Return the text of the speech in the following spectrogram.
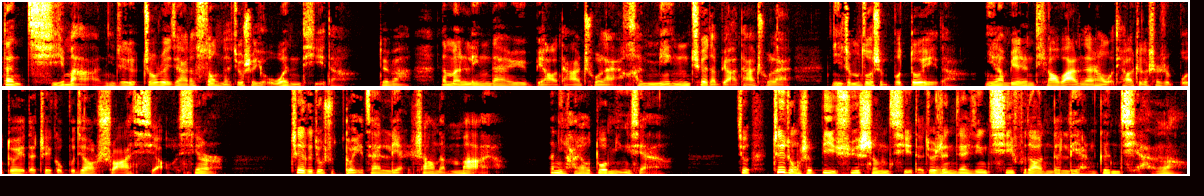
但起码你这个周瑞家的送的就是有问题的，对吧？那么林黛玉表达出来，很明确的表达出来，你这么做是不对的，你让别人挑完了再让我挑，这个事儿是不对的。这个不叫耍小性儿，这个就是怼在脸上的骂呀。那你还要多明显啊？就这种是必须生气的，就人家已经欺负到你的脸跟前了，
